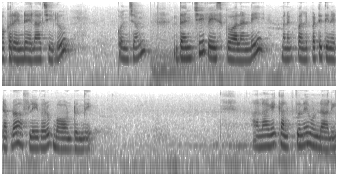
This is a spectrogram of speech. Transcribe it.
ఒక రెండు ఎలాచీలు కొంచెం దంచి వేసుకోవాలండి. మనకు పల్లిపట్టి తినేటప్పుడు ఆ ఫ్లేవర్ బాగుంటుంది. అలాగే కలుపుతూనే ఉండాలి.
